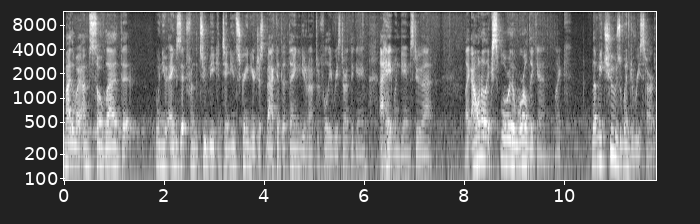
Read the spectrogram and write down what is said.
By the way, I'm so glad that when you exit from the to be continued screen, you're just back at the thing you don't have to fully restart the game. I hate when games do that. Like I want to explore the world again. Like let me choose when to restart.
